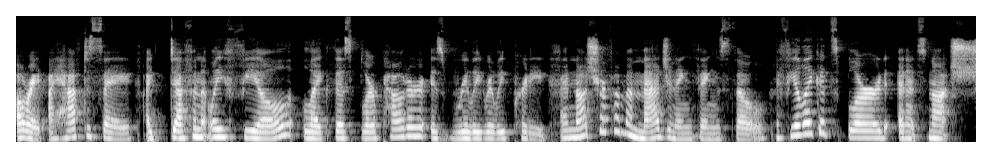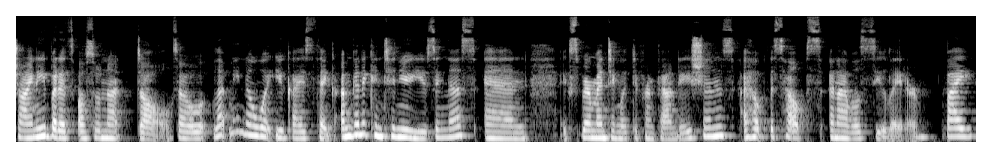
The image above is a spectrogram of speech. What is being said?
All right, I have to say, I definitely feel like this blur powder is really, really pretty. I'm not sure if I'm imagining things though. I feel like it's blurred and it's not shiny, but it's also not dull. So let me know what you guys think. I'm gonna continue using this and experimenting with different foundations. I hope this helps and I will see you later. Bye.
